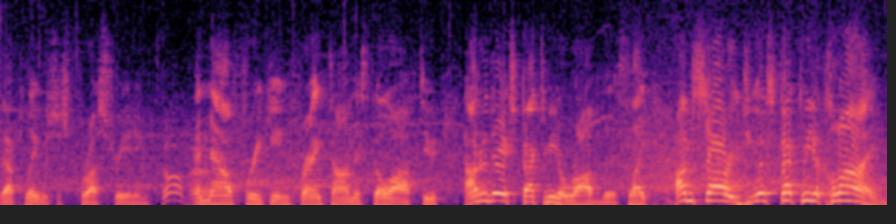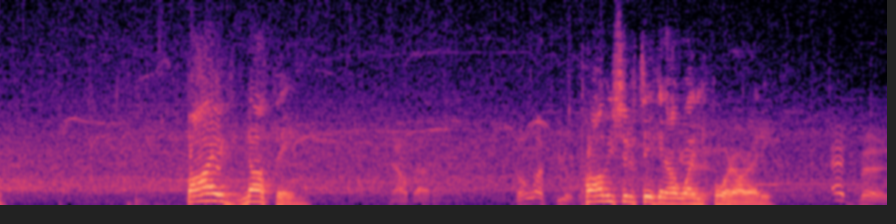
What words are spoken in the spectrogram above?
That play was just frustrating. And now freaking Frank Thomas, go off, dude. How do they expect me to rob this? Like, I'm sorry, do you expect me to climb? Five nothing. Probably should have taken out Whitey Ford already. Edmund.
